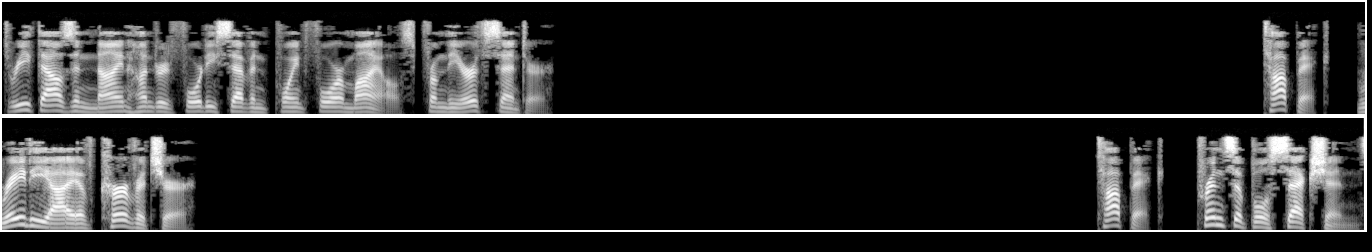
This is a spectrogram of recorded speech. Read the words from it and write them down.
3947.4 miles from the Earth's center. Topic: Radii of curvature. Topic: Principal sections.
